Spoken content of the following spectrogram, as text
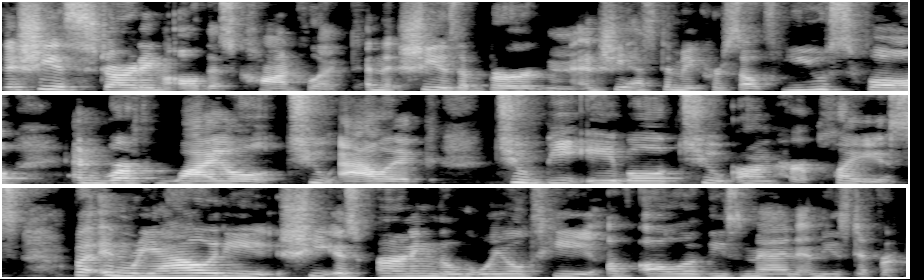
that she is starting all this conflict and that she is a burden and she has to make herself useful and worthwhile to Alec to be able to earn her place. But in reality, she is earning the loyalty of all of these men and these different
